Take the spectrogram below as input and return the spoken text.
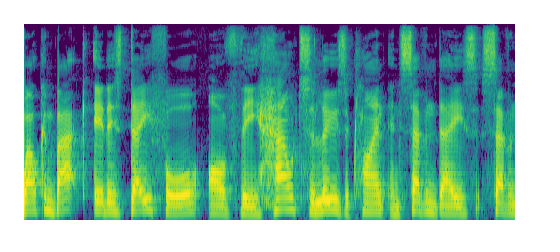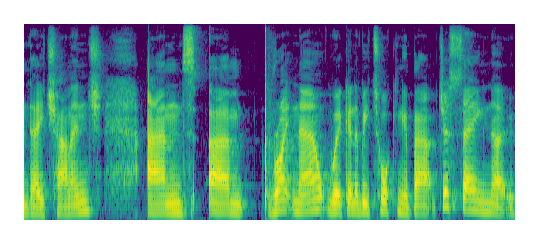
Welcome back. It is day four of the How to Lose a Client in Seven Days seven day challenge. And um, right now we're going to be talking about just saying no.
